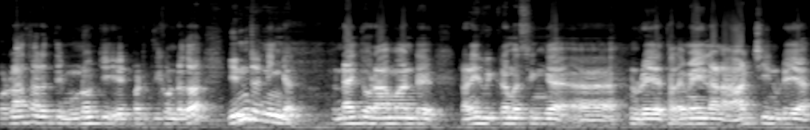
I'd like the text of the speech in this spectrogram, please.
பொருளாதாரத்தை முன்னோக்கி ஏற்படுத்தி கொண்டதோ இன்று நீங்கள் ரெண்டாயிரத்தி ஓராம் ஆண்டு ரணில் விக்ரமசிங்கனுடைய தலைமையிலான ஆட்சியினுடைய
